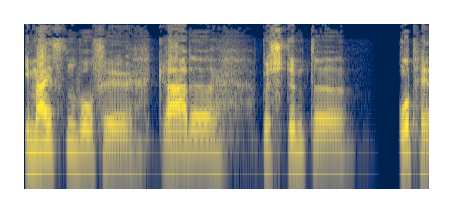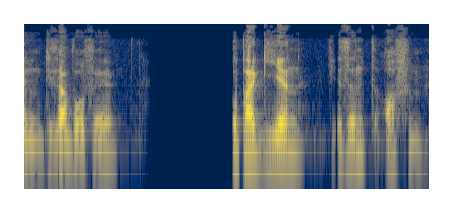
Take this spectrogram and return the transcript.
die meisten Wuffel, gerade bestimmte Gruppen dieser Wuffel, propagieren, wir sind offen.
